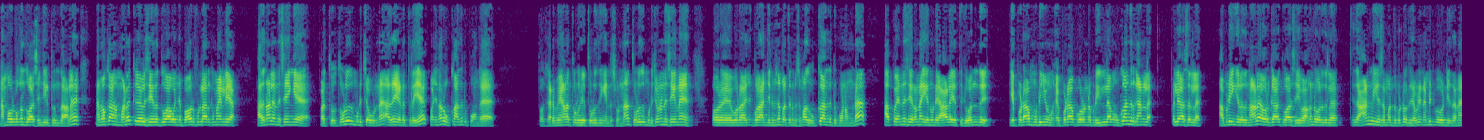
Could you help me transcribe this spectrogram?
நம்ம ஒரு பக்கம் துவா செஞ்சுக்கிட்டு இருந்தாலும் நமக்காக மலக்குகள் செய்கிற துவா கொஞ்சம் பவர்ஃபுல்லாக இருக்குமா இல்லையா? அதனால் என்ன செய்யுங்க? இப்போ தொழுது முடித்த உடனே அதே இடத்துலையே கொஞ்ச நேரம் உட்காந்துட்டு போங்க. இப்போ கடமையான தொழுகையை தொழுதுங்க என்று சொன்னால் தொழுது முடித்த உடனே என்ன செய்யணும்? ஒரு ஒரு அஞ்சு ஒரு அஞ்சு நிமிஷம் பத்து நிமிஷமாக அது உட்காந்துட்டு போனோம்னா அப்போ என்ன செய்கிறோன்னா என்னுடைய ஆலயத்துக்கு வந்து எப்படா முடியும்? எப்படா போகிறோம் அப்படி இல்லாமல் உட்காந்துருக்கான்ல பள்ளிவாசலில். அப்படிங்கிறதுனால அவருக்காக துவா செய்வாங்கன்னு வருதுல. இது ஆன்மீக சம்மந்தப்பட்ட ஒரு அப்படி நம்பிட்டு போக வேண்டியது தானே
